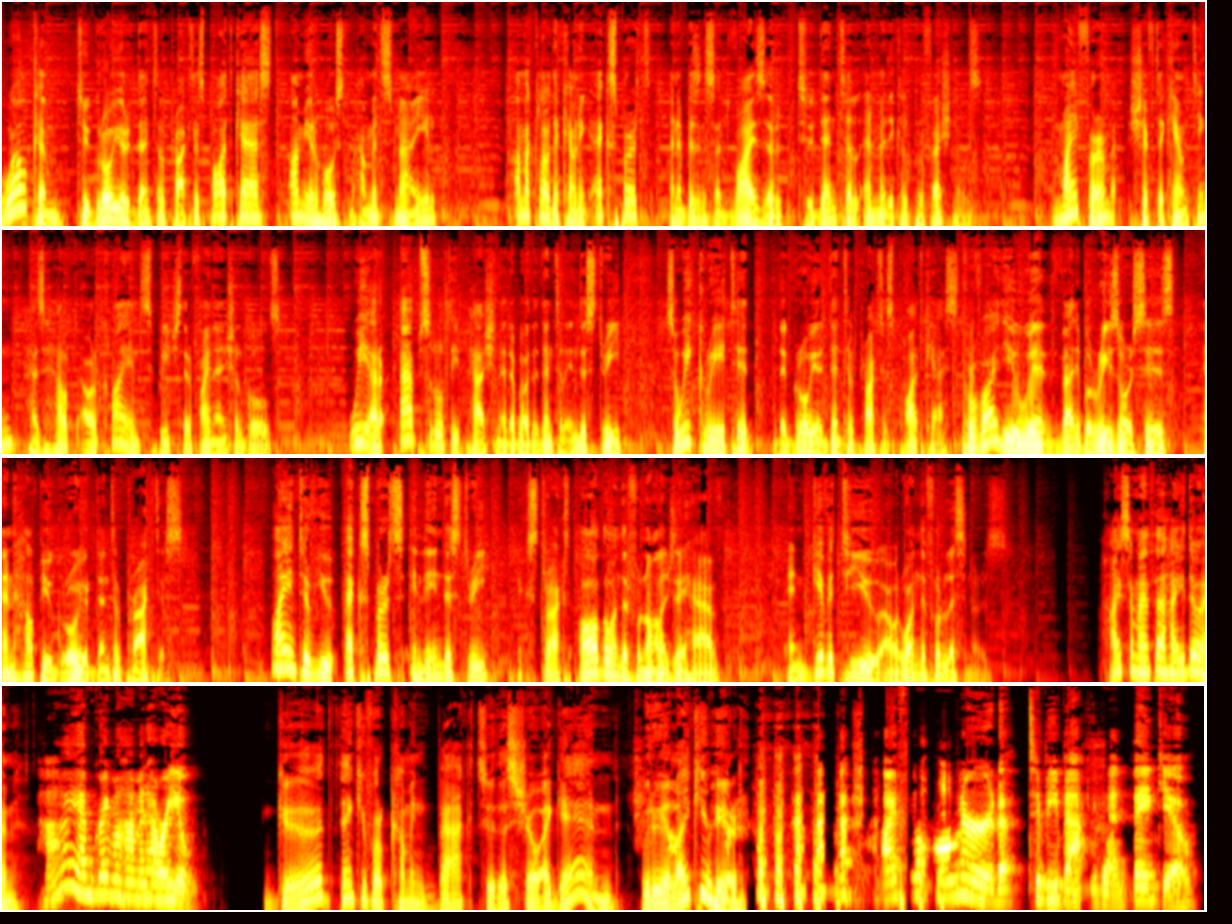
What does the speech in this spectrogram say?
Welcome to Grow Your Dental Practice podcast. I'm your host, Muhammad Ismail. I'm a cloud accounting expert and a business advisor to dental and medical professionals. My firm, Shift Accounting, has helped our clients reach their financial goals. We are absolutely passionate about the dental industry, so we created the Grow Your Dental Practice podcast, provide you with valuable resources and help you grow your dental practice. I interview experts in the industry, extract all the wonderful knowledge they have, and give it to you, our wonderful listeners. Hi Samantha, how you doing? Hi, I'm great, Mohammed. How are you? Good. Thank you for coming back to this show again. We really like you here. I feel honored to be back again. Thank you.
